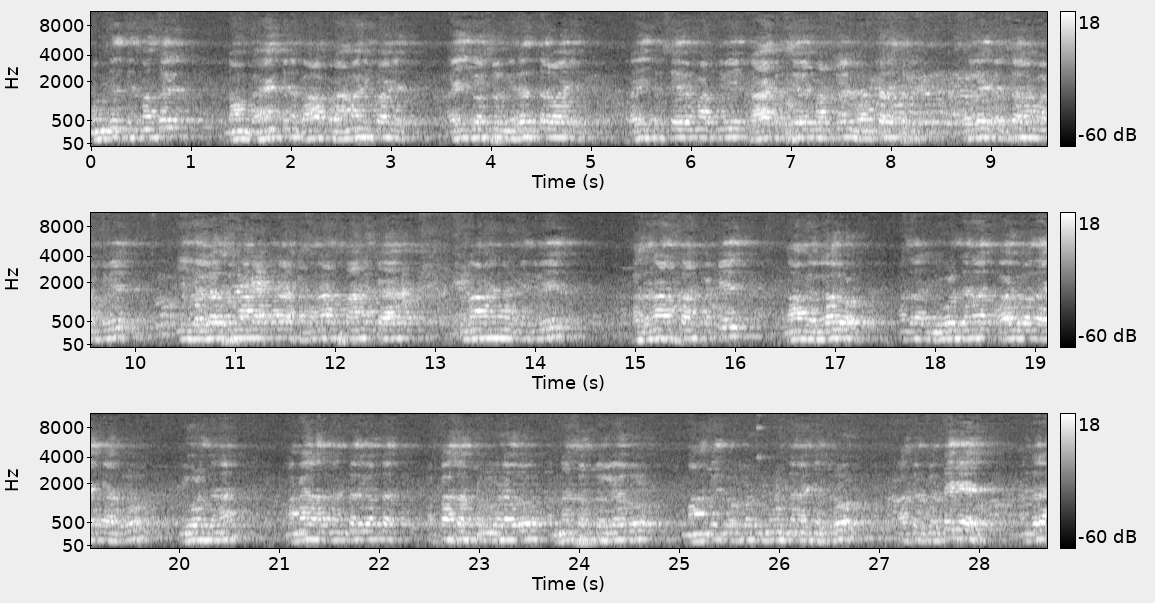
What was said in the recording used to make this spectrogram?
ಮುಂದಿನ ದಿನಮಾನದಲ್ಲಿ ನಾವು ಬ್ಯಾಂಕಿನ ಭಾಳ ಪ್ರಾಮಾಣಿಕವಾಗಿ ಐದು ವರ್ಷ ನಿರಂತರವಾಗಿ ರೈತರ ಸೇವೆ ಮಾಡ್ತೀವಿ, ಗ್ರಾಹಕರ ಸೇವೆ ಮಾಡ್ತೀವಿ ನೌಕರ ಒಳ್ಳೆ ಕೆಲಸ ಮಾಡ್ತೀವಿ. ಈಗೆಲ್ಲ ಸುಮಾರು ಹದಿನಾರು ಸ್ಥಾನಕ್ಕೆ ಚುನಾವಣೆ ನಡೆದಿದ್ವಿ. ಹದಿನಾರು ಸ್ಥಾನಕ್ಕೆ ನಾವೆಲ್ಲರೂ ಅಂದ್ರೆ ಏಳು ಜನ ಅವಿರೋಧ ಆಯ್ಕೆ ಆದರು ಏಳು ಜನ ಆಮೇಲೆ ಅದ ನಂತರ ಇವತ್ತು ಅಪ್ಪ ತುಳ್ಗಡೆ ಅವರು ಅಣ್ಣ ಸಾಹೇಬ್ ತೊಲೆ ಅವರು ದೊಡ್ಡ ಮೂರು ಜನ ಗೆದ್ದರು ಅದ್ರ ಜೊತೆಗೆ ಅಂದ್ರೆ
